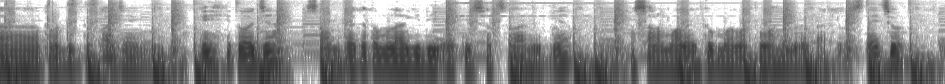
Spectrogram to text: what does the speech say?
uh, produktif aja ini oke itu aja. Sampai ketemu lagi di episode selanjutnya. Wassalamualaikum warahmatullahi wabarakatuh. Stay tune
